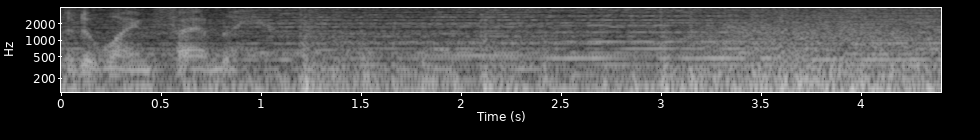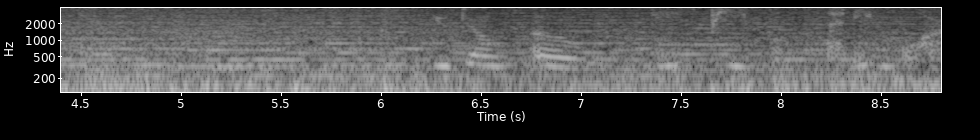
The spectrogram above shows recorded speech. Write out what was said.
of the Wayne family. You don't owe these people anymore.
